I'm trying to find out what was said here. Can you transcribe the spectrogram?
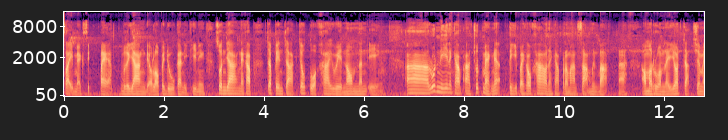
ใส่แม็ก18 เบอร์ยาง เดี๋ยวเราไปดูกันอีกทีหนึง ส่วนยางนะครับ จะเป็นจากเจ้าตัวค่ายเวนอมนั่นเองอ่ารุ่นนี้นะครับชุดแม็กเนี่ยตีไปคร่าวๆนะครับประมาณ 30,000 บาทนะเอามารวมในยอดจัดใช่ไหม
